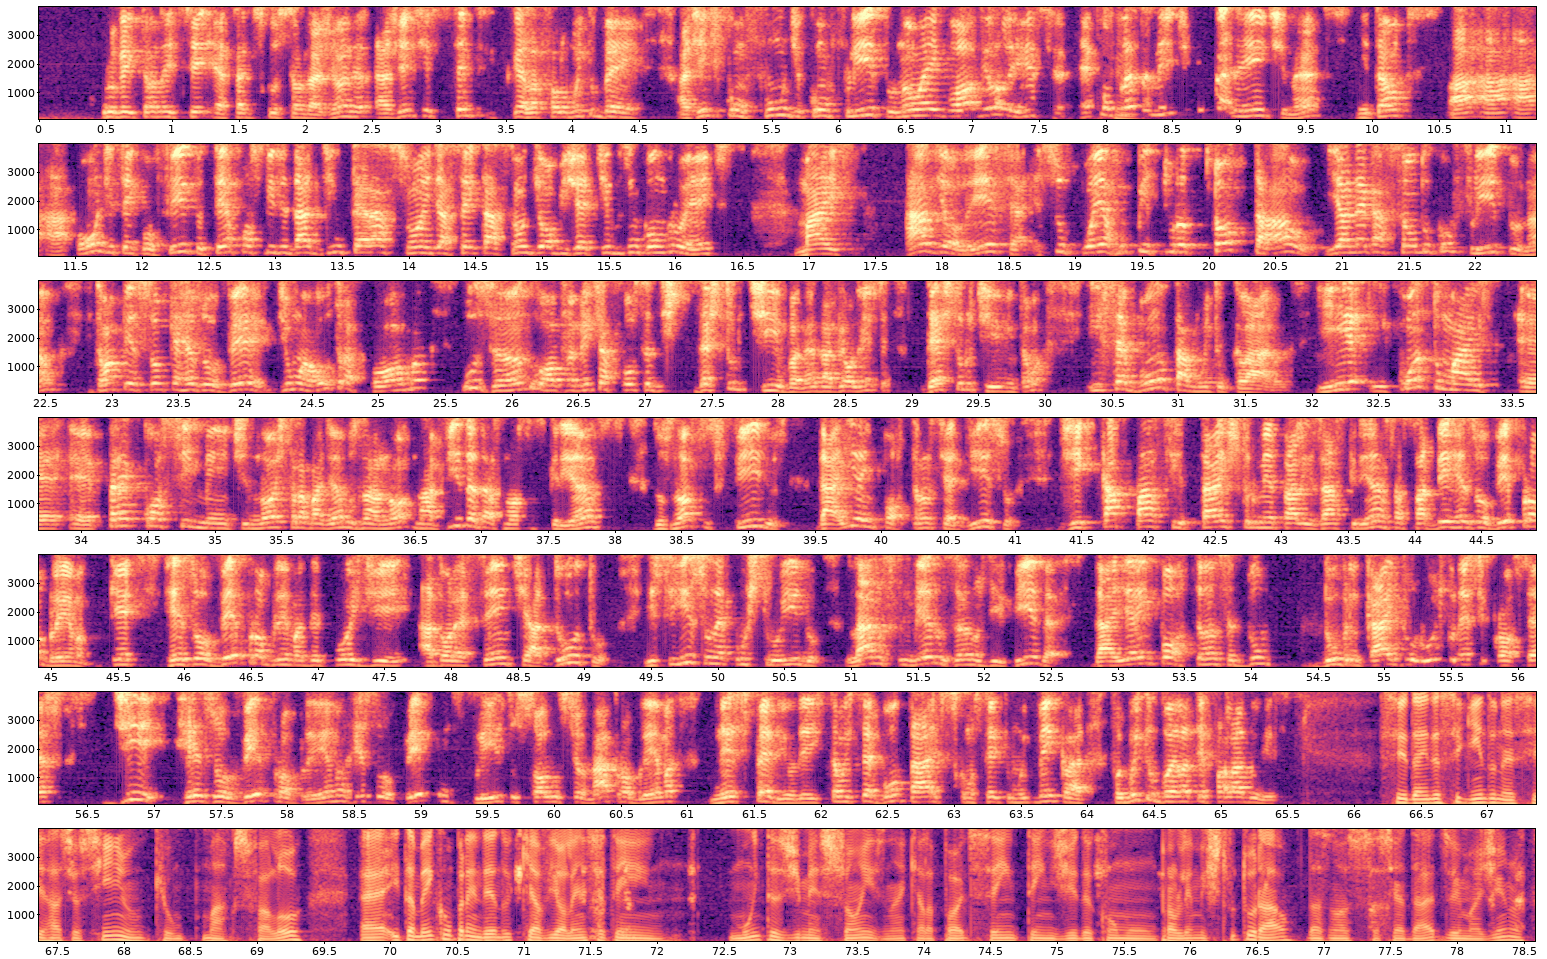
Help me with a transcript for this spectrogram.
aproveitando esse, essa discussão da Jânia, a gente sempre, ela falou muito bem, a gente confunde conflito, não é igual a violência, é completamente Sim. diferente, né? Então, a, a, a, onde tem conflito, tem a possibilidade de interações, de aceitação de objetivos incongruentes, mas a violência supõe a ruptura total e a negação do conflito, não? Então a pessoa quer resolver de uma outra forma, usando, obviamente, a força destrutiva, né, da violência destrutiva. Então isso é bom estar muito claro. E, e quanto mais é, é, precocemente nós trabalhamos na, no, na vida das nossas crianças, dos nossos filhos, Daí a importância disso, de capacitar, instrumentalizar as crianças a saber resolver problema, porque resolver problema depois de adolescente, adulto, e se isso não é construído lá nos primeiros anos de vida, daí a importância do, do brincar e do lúdico nesse processo de resolver problema, resolver conflito, solucionar problema nesse período. Então, isso é bom estar esse conceito muito bem claro. Foi muito bom ela ter falado isso. Cida, ainda seguindo nesse raciocínio que o Marcos falou, é, e também compreendendo que a violência tem muitas dimensões, né, que ela pode ser entendida como um problema estrutural das nossas sociedades, eu imagino.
